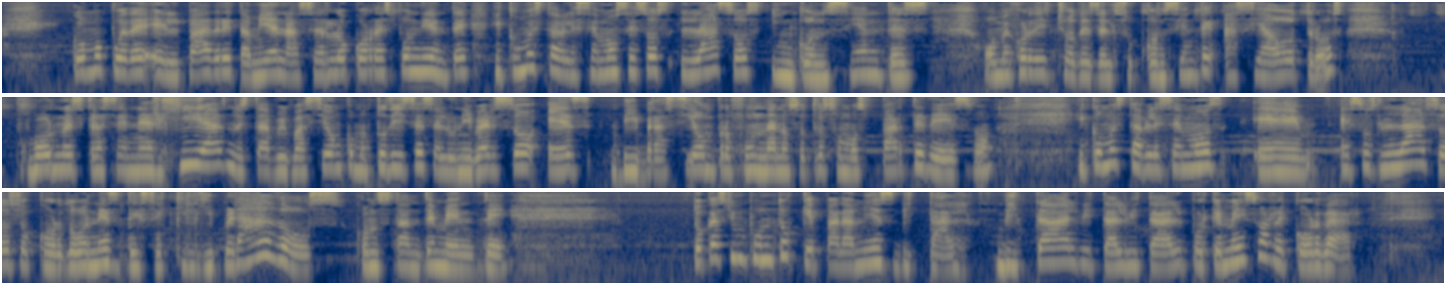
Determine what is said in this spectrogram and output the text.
cómo puede el padre también hacer lo correspondiente y cómo establecemos esos lazos inconscientes, o mejor dicho, desde el subconsciente hacia otros, por nuestras energías, nuestra vibración, como tú dices, el universo es vibración profunda, nosotros somos parte de eso, y cómo establecemos eh, esos lazos o cordones desequilibrados constantemente. Tocaste un punto que para mí es vital, vital, vital, vital, porque me hizo recordar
